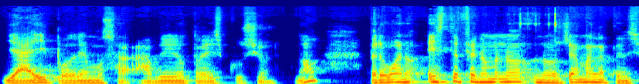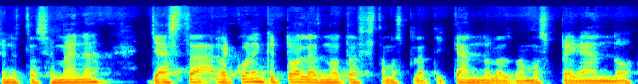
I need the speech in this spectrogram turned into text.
y ahí podremos abrir otra discusión, ¿no? Pero bueno, este fenómeno nos llama la atención esta semana. Ya está, recuerden que todas las notas que estamos platicando las vamos pegando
